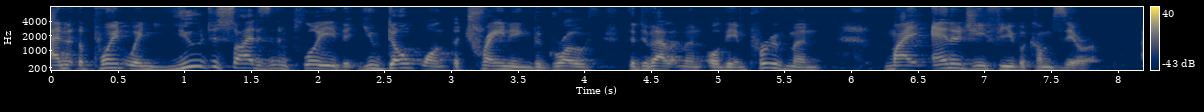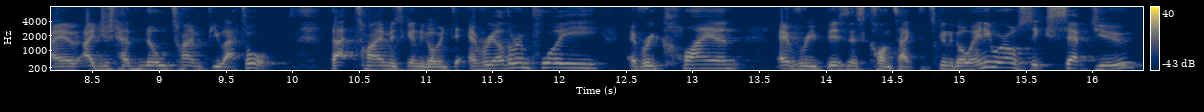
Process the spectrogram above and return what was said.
And at the point when you decide as an employee that you don't want the training, the growth, the development, or the improvement, my energy for you becomes zero. I, I just have no time for you at all. That time is going to go into every other employee, every client, every business contact. It's going to go anywhere else except you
